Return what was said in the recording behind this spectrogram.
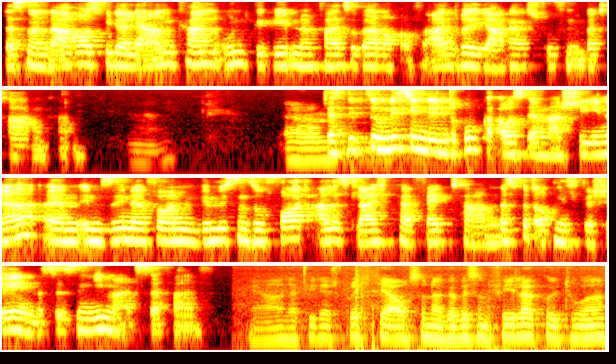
dass man daraus wieder lernen kann und gegebenenfalls sogar noch auf andere Jahrgangsstufen übertragen kann. Das nimmt so ein bisschen den Druck aus der Maschine ähm, im Sinne von, wir müssen sofort alles gleich perfekt haben. Das wird auch nicht geschehen. Das ist niemals der Fall. Ja, das widerspricht ja auch so einer gewissen Fehlerkultur,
